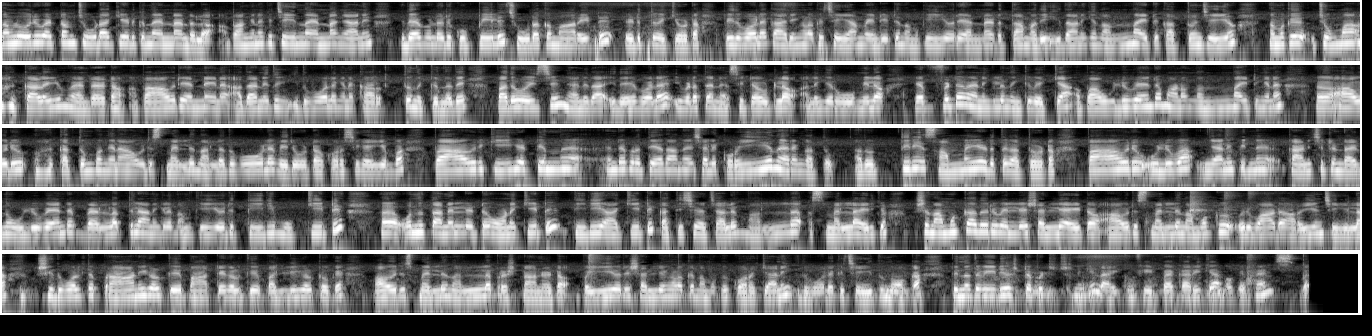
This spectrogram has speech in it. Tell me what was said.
നമ്മൾ ഒരു വട്ടം ചൂടാക്കി എടുക്കുന്ന എണ്ണ ഉണ്ടല്ലോ. അപ്പം അങ്ങനെയൊക്കെ ചെയ്യുന്ന എണ്ണ ഞാൻ ഇതേപോലെ ഒരു കുപ്പിയിൽ ചൂടൊക്കെ മാറിയിട്ട് എടുത്തു വെക്കും കേട്ടോ അപ്പം ഇതുപോലെ കാര്യങ്ങളൊക്കെ ചെയ്യാൻ വേണ്ടിയിട്ട് നമുക്ക് ഈ ഒരു എണ്ണ എടുത്താൽ മതി. ഇതാണെങ്കിൽ നന്നായിട്ട് കത്തും ചെയ്യും. നമുക്ക് ചുമ്മാ കളയും വേണ്ട കേട്ടോ. അപ്പം ആ ഒരു എണ്ണയാണ് ഇത് ഇതുപോലെ ഇങ്ങനെ കറുത്ത് നിൽക്കുന്നത്. അപ്പം അത് ഒഴിച്ച് ഞാനിതാ ഇതേപോലെ ഇവിടെ തന്നെ സിറ്റ് ഔട്ടിലോ അല്ലെങ്കിൽ റൂമിലോ എവിടെ വേണമെങ്കിലും നിങ്ങൾക്ക് വെക്കാം. അപ്പോൾ ആ ഉലുവേന്റെ മണം നന്നായിട്ട് ഇങ്ങനെ ആ ഒരു കത്തുമ്പോൾ ഇങ്ങനെ ആ ഒരു സ്മെല്ല് നല്ലതുപോലെ വരും കേട്ടോ കുറച്ച് കഴിയുമ്പോൾ അപ്പോൾ ആ ഒരു കീ കെട്ടുന്ന എന്റെ പ്രത്യേകത എന്ന് വെച്ചാൽ കുറേ നേരം കത്തും. അത് ഒത്തിരി സമയം എടുത്ത് കത്തും കേട്ടോ. അപ്പം ആ ഒരു ഉലുവ ഞാൻ പിന്നെ കാണിച്ചിട്ടുണ്ടായിരുന്നു. ഉലുവേന്റെ വെള്ളത്തിലാണെങ്കിൽ നമുക്ക് ഈ ഒരു തിരി മുക്കിയിട്ട് ഒന്ന് തണലിലിട്ട് ഉണക്കിയിട്ട് തിരിയാക്കിയിട്ട് കത്തിച്ച് വെച്ചാൽ നല്ല സ്മെല്ലായിരിക്കും. പക്ഷെ നമുക്കതൊരു വലിയ ശല്യമായിട്ടോ ആ ഒരു സ്മെല്ല് നമുക്ക് ഒരുപാട് അറിയും ചെയ്യില്ല. പക്ഷെ ഇതുപോലത്തെ പ്രാണികൾക്ക് പാറ്റകൾക്ക് പല്ലികൾക്കൊക്കെ ആ ഒരു സ്മെല്ല് നല്ല പ്രശ്നമാണ് കേട്ടോ. അപ്പോൾ ഈ ഒരു ശല്യങ്ങളൊക്കെ നമുക്ക് കുറയ്ക്കാൻ ഇതുപോലെയൊക്കെ നോക്കാം. അപ്പം ഇന്നത്തെ വീഡിയോ ഇഷ്ടപ്പെട്ടിട്ടുണ്ടെങ്കിൽ ലൈക്കും ഫീഡ്ബാക്ക് അറിയിക്കുക. Okay friends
